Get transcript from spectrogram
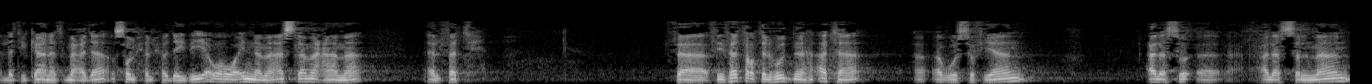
التي كانت بعد صلح الحديبية وهو إنما أسلم عام الفتح. ففي فترة الهدنة أتى أبو سفيان على على سلمان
